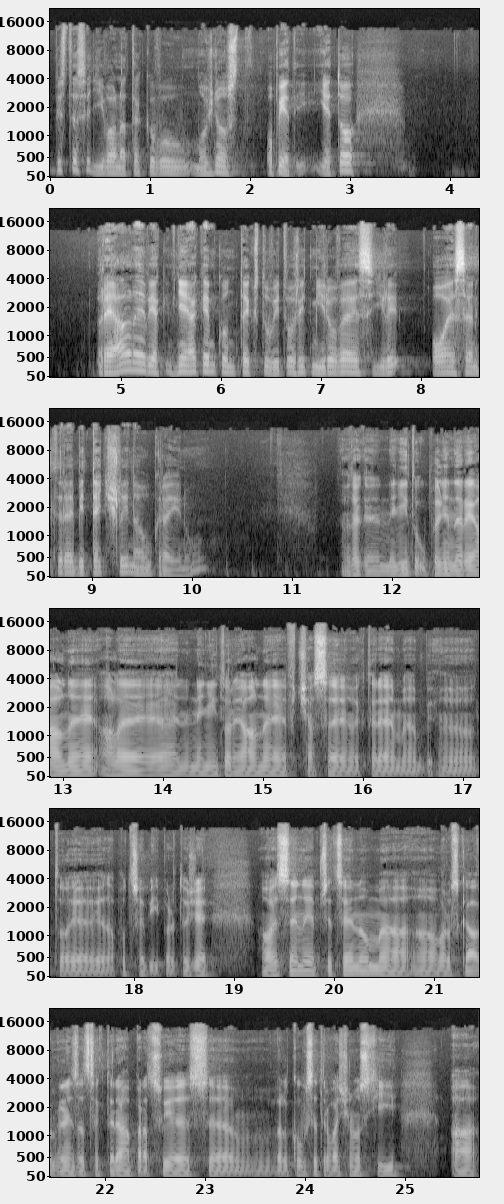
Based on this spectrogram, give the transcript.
byste se díval na takovou možnost? Opět, je to reálné v, jak, v nějakém kontextu vytvořit mírové síly OSN, které by teď šly na Ukrajinu? No tak eh, není to úplně nereálné, ale eh, není to reálné v čase, ve kterém eh, to je, je zapotřebí, protože OSN je přece jenom obrovská organizace, která pracuje s velkou setrvačností a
